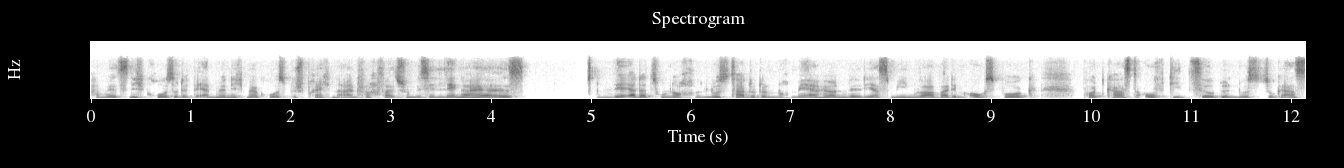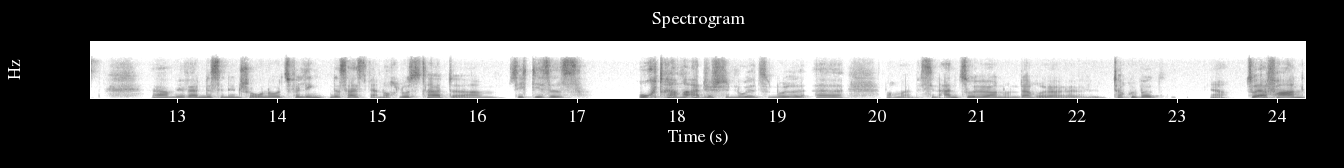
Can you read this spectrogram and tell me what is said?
haben wir jetzt nicht groß oder werden wir nicht mehr groß besprechen, einfach weil es schon ein bisschen länger her ist. Wer dazu noch Lust hat oder noch mehr hören will, die Jasmin war bei dem Augsburg-Podcast auf die Zirbelnuss zu Gast. Ähm, wir werden das in den Show Notes verlinken. Das heißt, wer noch Lust hat, ähm, sich dieses hochdramatische 0 zu 0 äh, nochmal ein bisschen anzuhören und darüber, darüber ja, zu erfahren,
